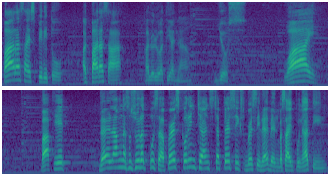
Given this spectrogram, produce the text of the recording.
Para sa Espiritu at para sa kaluluwatian ng Diyos. Why? Bakit? Dahil ang nasusulat po sa 1 Corinthians chapter 6 verse 11, basahin po natin.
